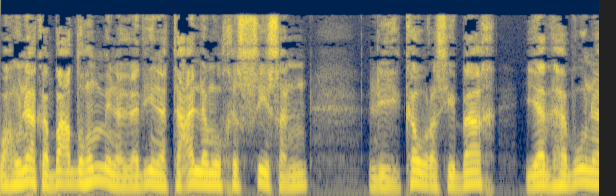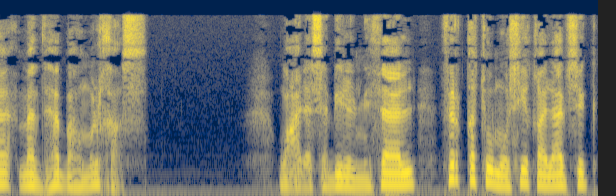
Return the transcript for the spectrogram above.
وهناك بعضهم من الذين تعلموا خصيصا لكورس باخ يذهبون مذهبهم الخاص. وعلى سبيل المثال فرقة موسيقى لايبسك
